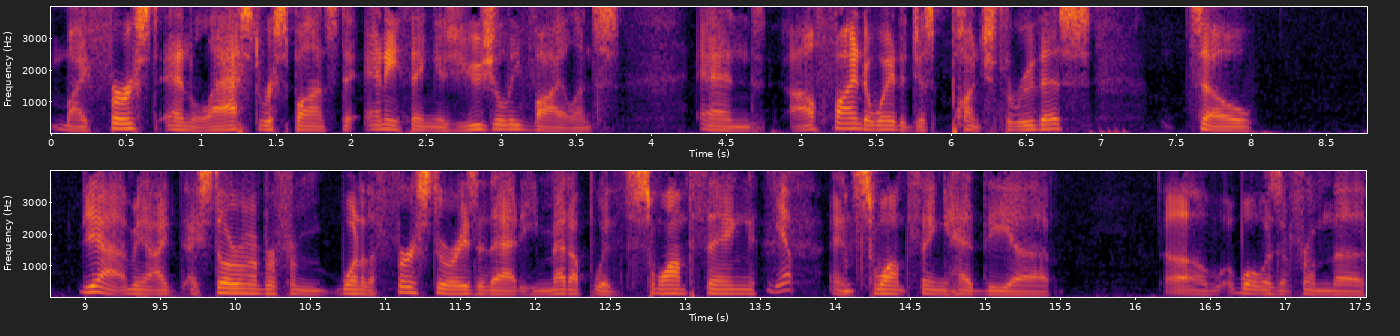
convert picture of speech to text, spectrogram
my first and last response to anything is usually violence and I'll find a way to just punch through this. So yeah, I mean I, I still remember from one of the first stories of that he met up with Swamp Thing Yep. and Swamp Thing had the uh uh what was it from the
